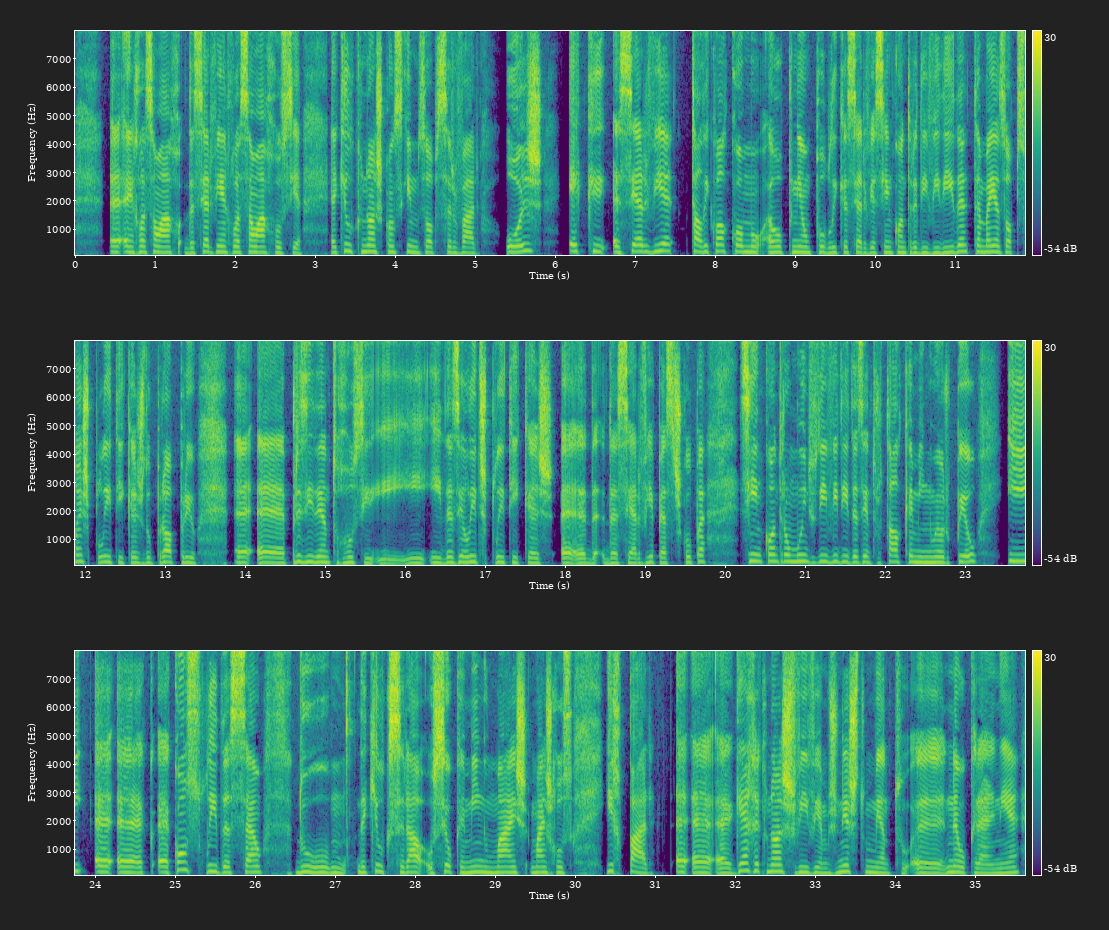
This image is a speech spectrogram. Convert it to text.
em relação à, da Sérvia em relação à Rússia. Aquilo que nós conseguimos observar hoje é que a Sérvia tal e qual como a opinião pública sérvia se encontra dividida, também as opções políticas do próprio uh, uh, presidente russo e, e, das elites políticas uh, da, da Sérvia, peço desculpa, se encontram muito divididas entre o tal caminho europeu e a, a, a, consolidação do, daquilo que será o seu caminho mais, mais russo. E repare, a, a, a, guerra que nós vivemos neste momento uh, na Ucrânia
